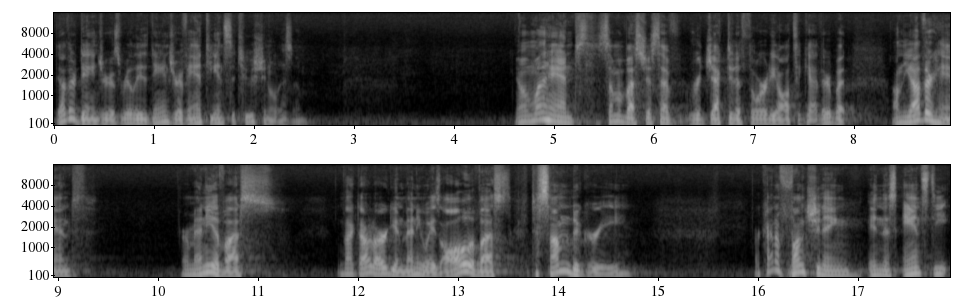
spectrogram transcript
the other danger is really the danger of anti-institutionalism. You know, on one hand, some of us just have rejected authority altogether, but on the other hand, or many of us, in fact, I would argue in many ways, all of us, to some degree, are kind of functioning in this anti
